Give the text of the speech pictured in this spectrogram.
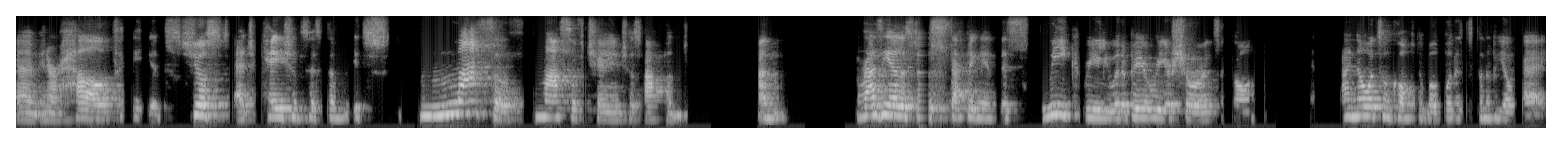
um, in our health. It's just education system. It's massive, massive change has happened. And Raziel is just stepping in this week really with a bit of reassurance and going, I know it's uncomfortable, but it's going to be okay.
